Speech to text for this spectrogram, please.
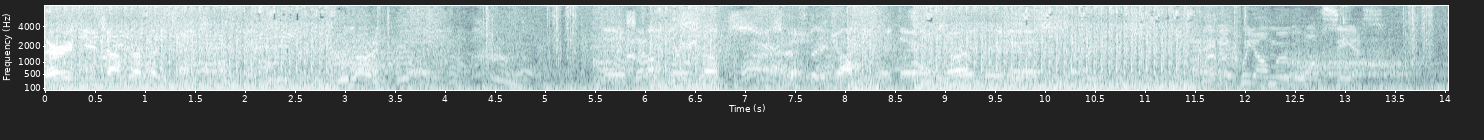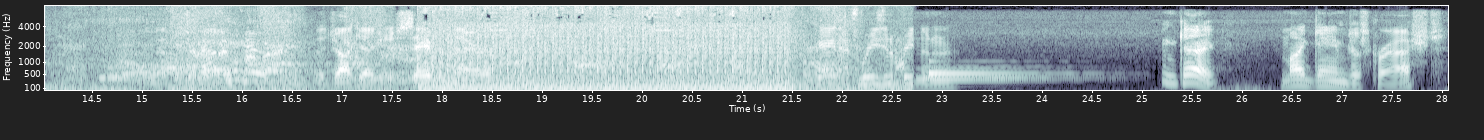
Very few times I've had a tank spawn. Reloading. This kind of sucks, especially the jockeys right there. Sorry, Kratos. Maybe if we don't move, it won't see us. The jockey actually saved him there. Okay, that's reason to be. No, no, no. Okay, my game just crashed,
